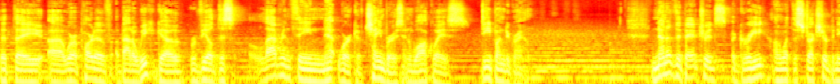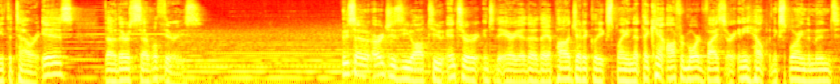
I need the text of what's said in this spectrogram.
that they uh, were a part of about a week ago revealed this labyrinthine network of chambers and walkways deep underground. None of the Bantrids agree on what the structure beneath the tower is, though there are several theories. Uso urges you all to enter into the area, though they apologetically explain that they can't offer more advice or any help in exploring the moon's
